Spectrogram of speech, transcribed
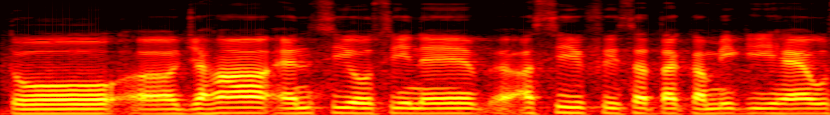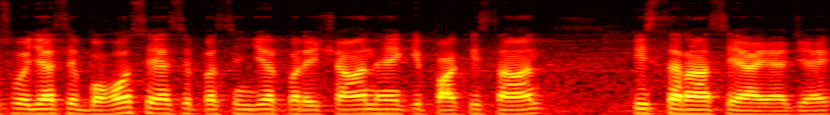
तो जहाँ एनसीओसी ने 80 फ़ीसद तक कमी की है, उस वजह से बहुत से ऐसे पैसेंजर परेशान हैं कि पाकिस्तान किस तरह से आया जाए।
